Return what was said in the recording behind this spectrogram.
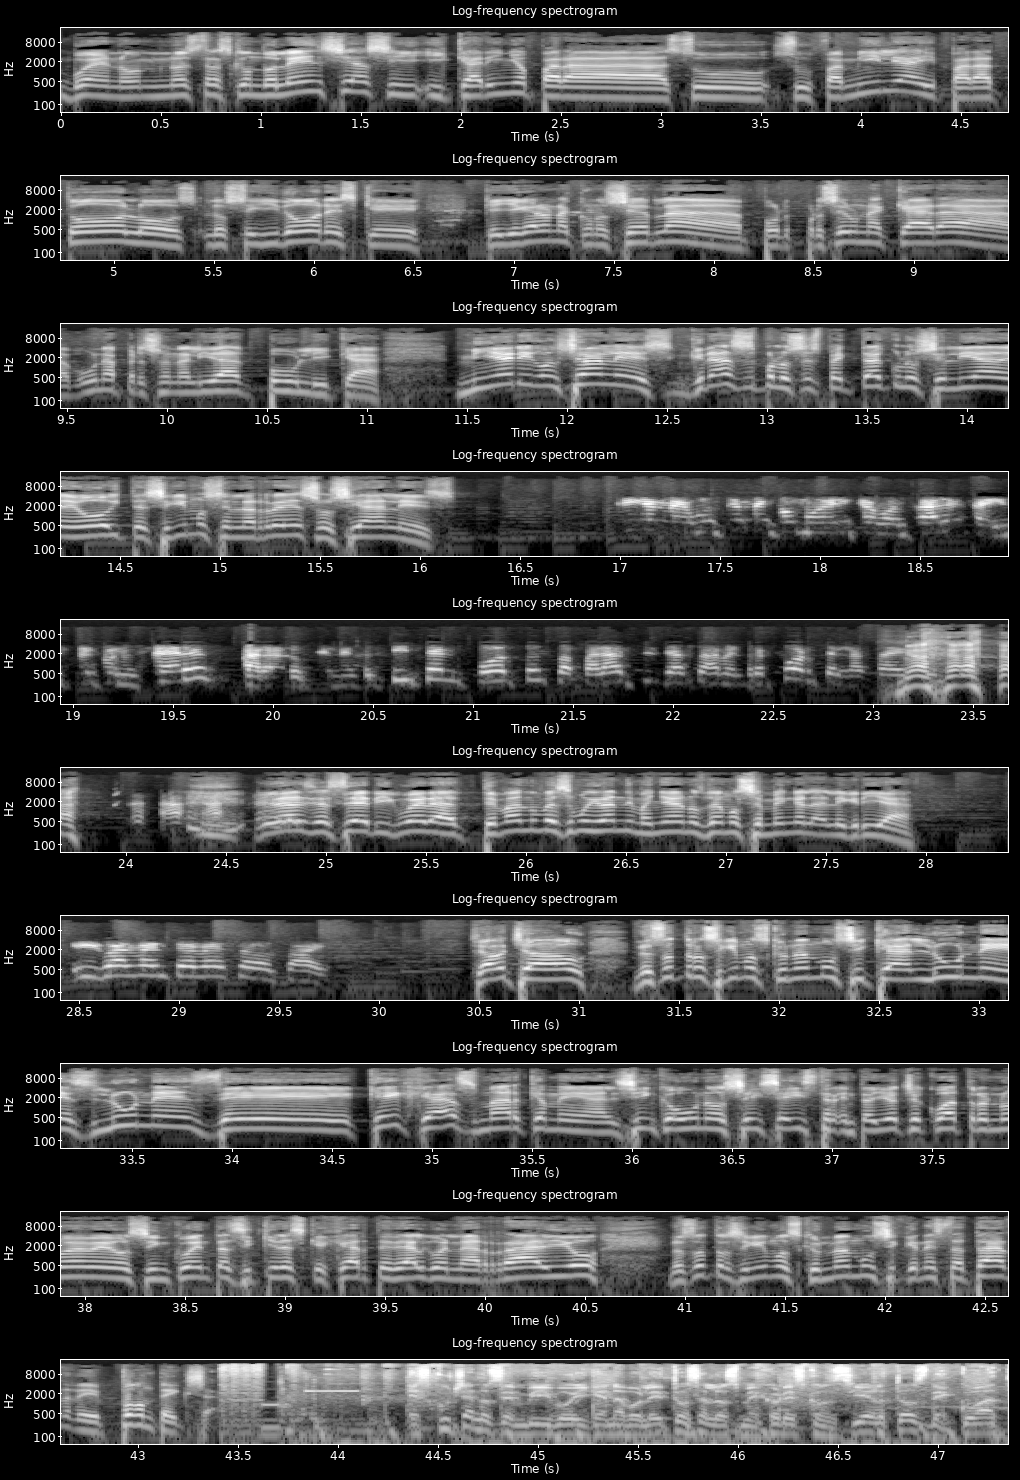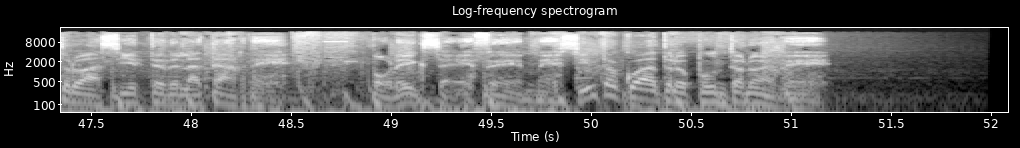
Bueno, nuestras condolencias y, cariño para su, su, familia y para todos los, los seguidores que, que, llegaron a conocerla por, por, ser una cara, una personalidad pública. Mieri González, gracias por los espectáculos el día de hoy. Te seguimos en las redes sociales. Síguenme, búsquenme como Erika González, ahí estoy con ustedes. Para necesiten, fotos, paparazzi, ya saben, repórtenlas. gracias, Eri. Güera, te mando un beso muy grande y mañana nos vemos en Venga la Alegría. Igualmente, besos. Bye. Chao, chao. Nosotros seguimos con una música lunes, lunes de quejas. Márcame al 5166-3849 o 50 si quieres quejarte de algo en la radio. Nosotros seguimos con más música en esta tarde. Pontexa. Escúchanos en vivo y gana boletos a los mejores conciertos de 4 a 7 de la tarde por Exa FM 104.9.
